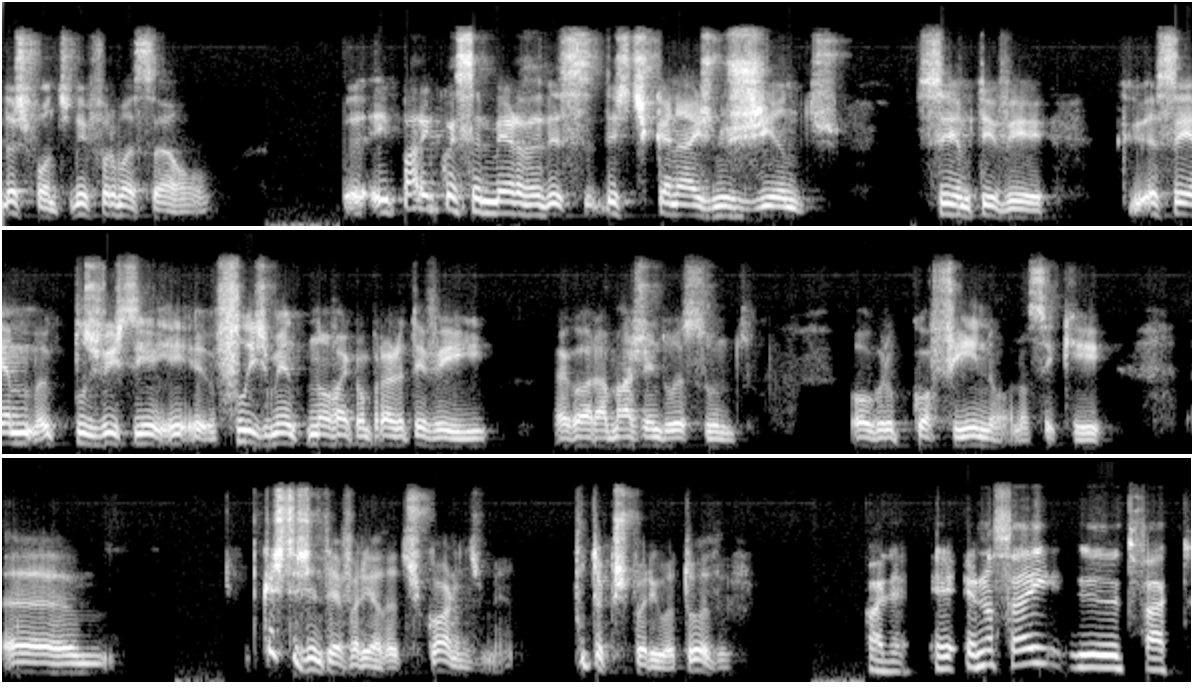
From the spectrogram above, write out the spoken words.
das fontes de informação e parem com essa merda desse, destes canais nojentos CMTV que a CM, pelos vistos, felizmente não vai comprar a TVI, agora à margem do assunto, ou o grupo Cofino, ou não sei o quê. Porque esta gente é variada dos cornos, man. Puta que os pariu a todos. Olha, eu não sei eh, de facto,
